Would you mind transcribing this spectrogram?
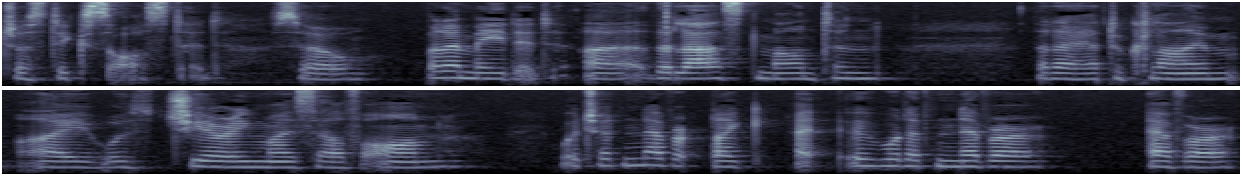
just exhausted. So, but I made it. Uh, the last mountain that I had to climb, I was cheering myself on, which had never, like, it would have never, ever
